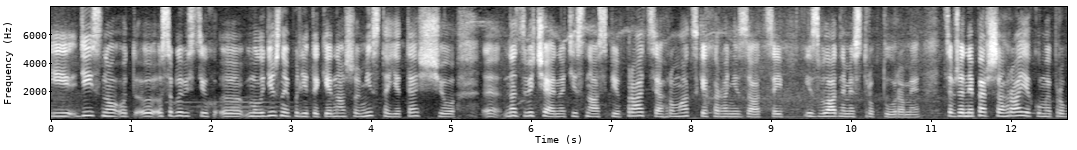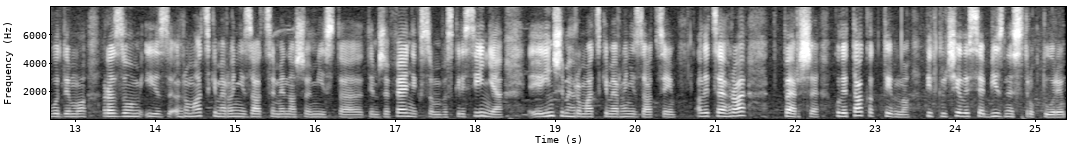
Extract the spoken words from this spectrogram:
І дійсно, от е, особливістю е, молодіжної політики нашого міста є те, що е, надзвичайно тісна співпраця громадських організацій із владними структурами. Це вже не перша гра, яку ми проводимо разом із громадськими організаціями нашого міста, тим же Феніксом, Воскресіння, іншими громадськими організаціями. Але це гра вперше, коли так активно підключилися бізнес-структури.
